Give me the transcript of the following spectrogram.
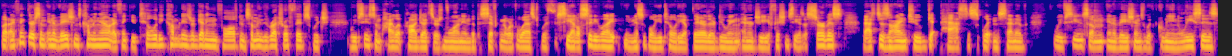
But I think there's some innovations coming out. I think utility companies are getting involved in some of the retrofits, which we've seen some pilot projects. There's one in the Pacific Northwest with Seattle City Light, municipal utility up there. They're doing energy efficiency as a service. That's designed to get past the split incentive. We've seen some innovations with green leases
